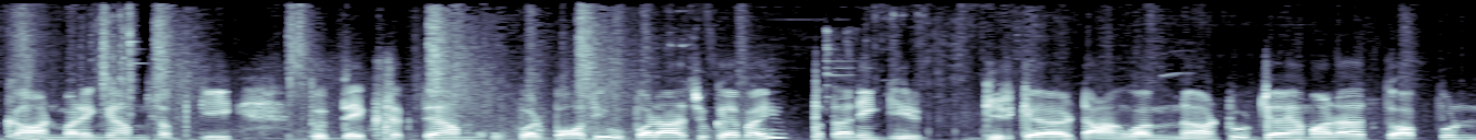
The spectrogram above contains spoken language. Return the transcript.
गान मारेंगे हम सबकी। तो देख सकते हैं हम ऊपर, बहुत ही ऊपर आ चुके हैं भाई। पता नहीं गिर गिर के टांग वांग ना टूट जाए हमारा तो अपन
